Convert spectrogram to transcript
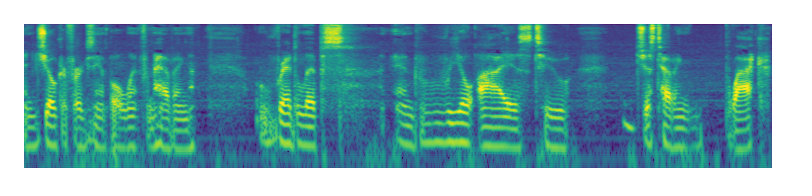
And Joker, for example, went from having red lips and real eyes to just having black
